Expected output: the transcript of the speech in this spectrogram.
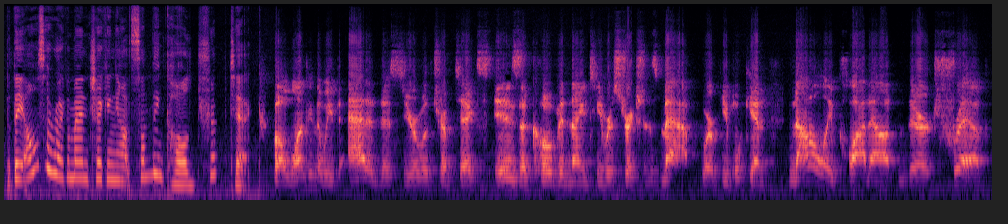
But they also recommend checking out something called TripTik. But one thing that we've added this year with TripTiks is a COVID 19 restrictions map where people can not only plot out their trip,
